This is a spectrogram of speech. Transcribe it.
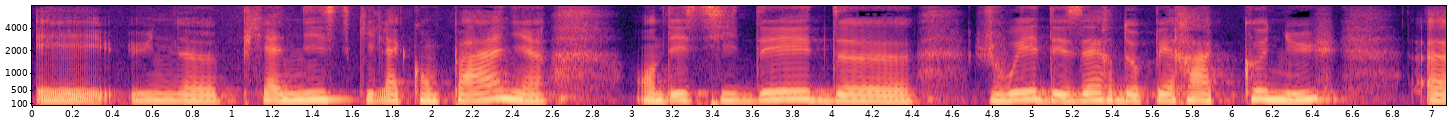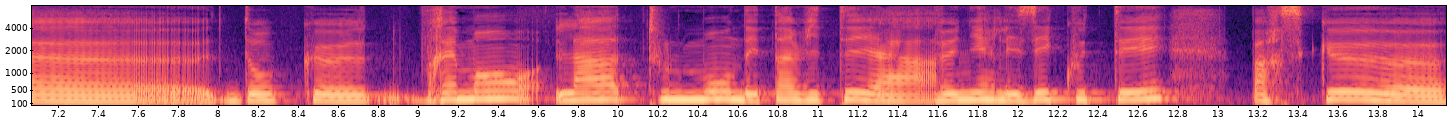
et une pianiste qui l'accompagne ont décidé de jouer des airs d'opéra connus. Euh, donc euh, vraiment là, tout le monde est invité à venir les écouter parce que euh,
